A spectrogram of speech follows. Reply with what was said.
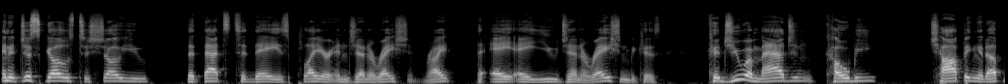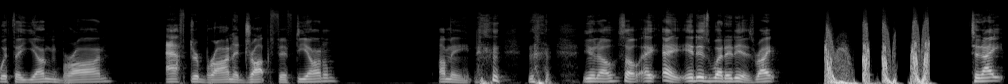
And it just goes to show you that that's today's player and generation, right? The AAU generation. Because could you imagine Kobe chopping it up with a young Bron after Bron had dropped 50 on him. I mean, you know, so hey, hey, it is what it is, right? Tonight,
